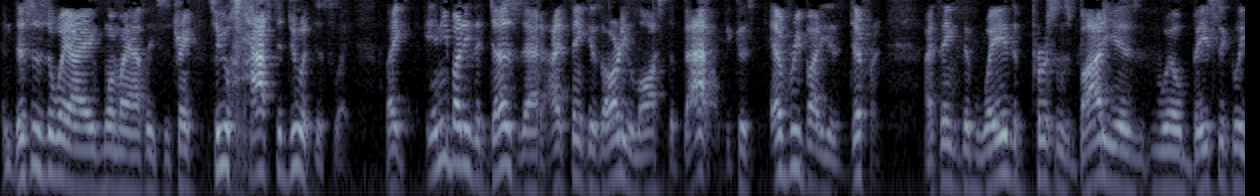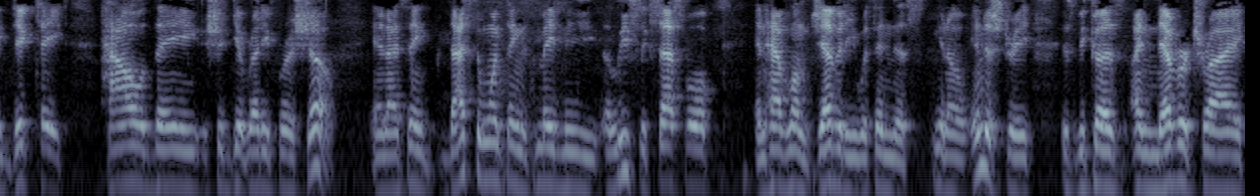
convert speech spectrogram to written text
And this is the way i want my athletes to train. So you have to do it this way. Like anybody that does that i think has already lost the battle because everybody is different. I think the way the person's body is will basically dictate how they should get ready for a show. And i think that's the one thing that's made me at least successful and have longevity within this you know industry is because I never try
